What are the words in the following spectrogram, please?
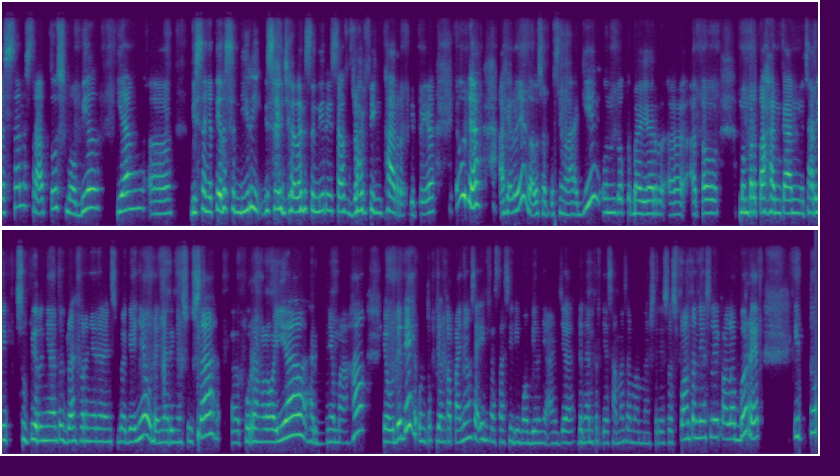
pesan 100 mobil yang uh, bisa nyetir sendiri, bisa jalan sendiri self driving car gitu ya. Ya udah, akhirnya nggak usah pusing lagi untuk bayar uh, atau mempertahankan cari supirnya atau drivernya dan lain sebagainya, udah nyarinya susah, uh, kurang loyal, harganya mahal. Ya udah deh, untuk jangka panjang saya investasi di mobilnya aja dengan kerjasama sama Mercedes. So spontaneously collaborate itu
